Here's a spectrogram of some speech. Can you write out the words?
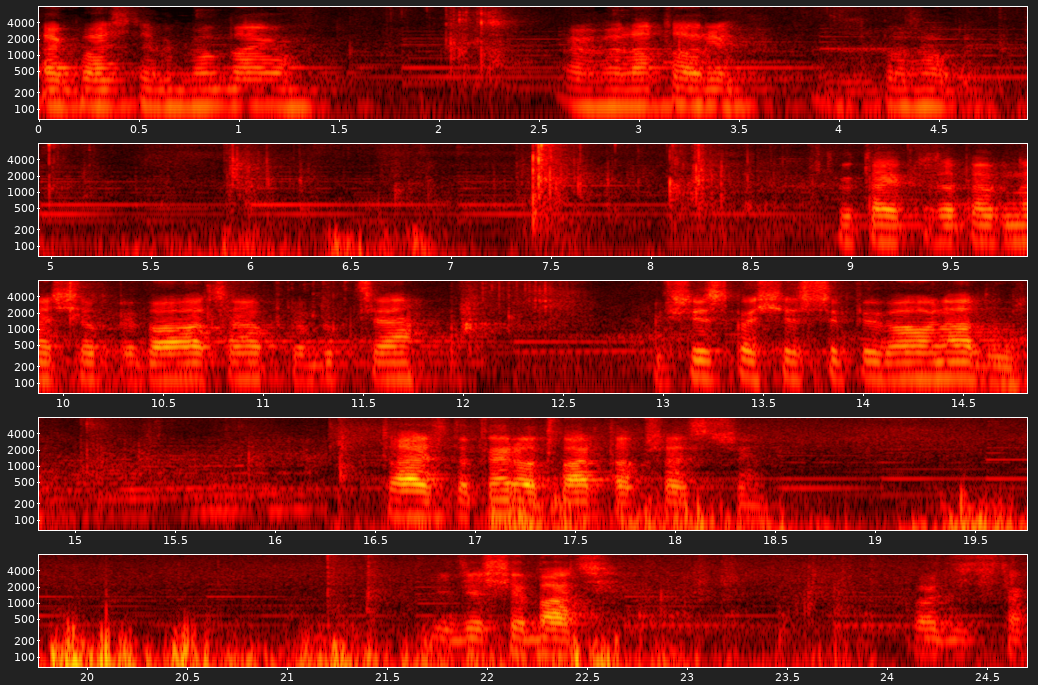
Tak właśnie wyglądają rewelatory zbożowe. Tutaj zapewne się odbywała cała produkcja i wszystko się sypywało na dół. To jest dopiero otwarta przestrzeń. Idzie się bać. Chodzić tak.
